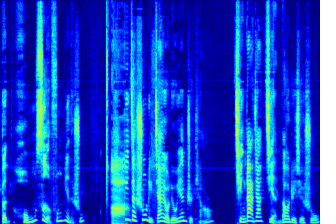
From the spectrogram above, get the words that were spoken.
本红色封面的书啊，并在书里加有留言纸条，请大家捡到这些书，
